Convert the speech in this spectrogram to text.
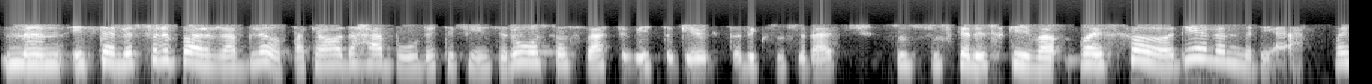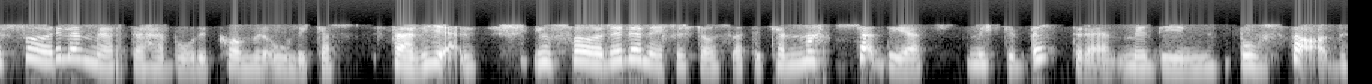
Men istället för att bara rabbla upp att ja, det här bordet det finns rosa, svart, och vitt och gult och liksom sådär, så, så ska du skriva vad är fördelen med det? Vad är fördelen med att det här bordet kommer i olika färger? Jo, fördelen är förstås att du kan matcha det mycket bättre med din bostad,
